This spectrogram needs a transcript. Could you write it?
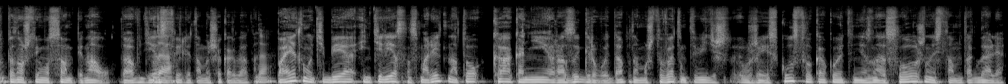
потому что ему сам пинал, да, в детстве да. или там еще когда-то. Да. Поэтому тебе интересно смотреть на то, как они разыгрывают, да, потому что в этом ты видишь уже искусство какое-то, не знаю, сложность там и так далее.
